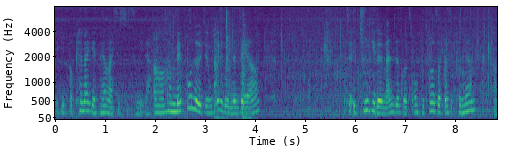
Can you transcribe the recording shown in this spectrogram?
되게 또 편하게 사용하실 수 있습니다. 어, 한 몇 분을 지금 끓이고 있는데요. 자, 이 줄기를 만져서 조금 부드러워졌다 싶으면 어,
